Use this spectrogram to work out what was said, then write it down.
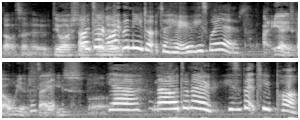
Doctor Who. Do you watch Oh, Doctor I don't Who? like the new Doctor Who. He's weird. Uh, yeah, he's got a weird He's a bit- face, but Yeah, no, I don't know. He's a bit too posh.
